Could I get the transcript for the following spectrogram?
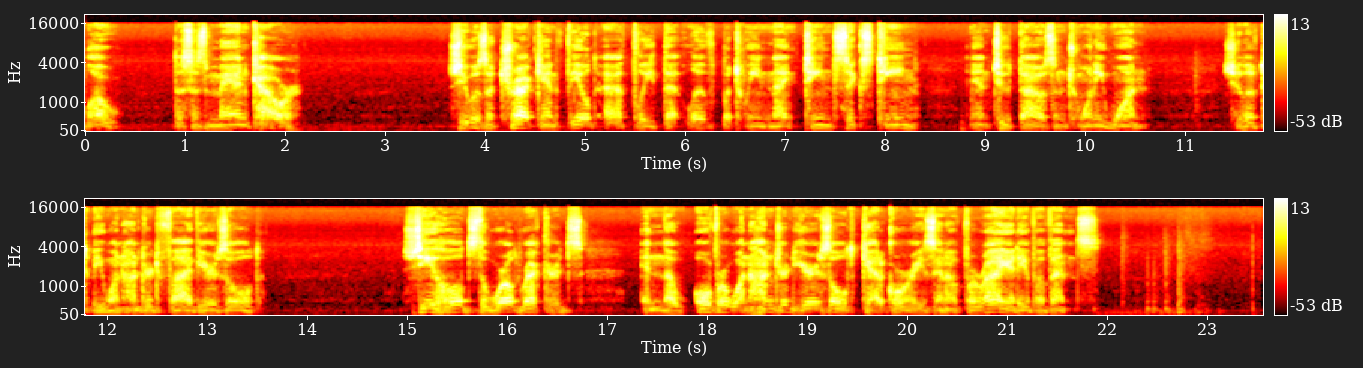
Hello, this is Man Kaur. She was a track and field athlete that lived between 1916 and 2021. She lived to be 105 years old. She holds the world records in the over 100 years old categories in a variety of events.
